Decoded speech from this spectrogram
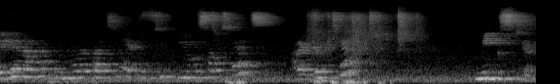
এটার আমরা দুইভাবে পাচ্ছি একটা হচ্ছে পিওর সাবস্টেন্স আর একটা হচ্ছে মিক্সচার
